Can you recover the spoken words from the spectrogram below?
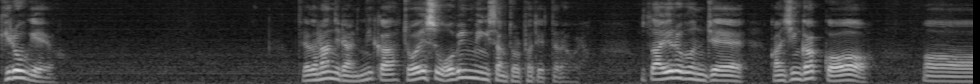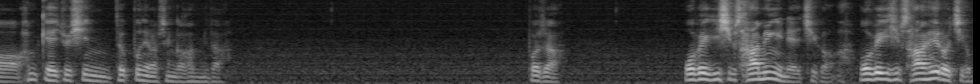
기록이에요. 대단한 일 아닙니까? 조회수 500명 이상 돌파됐더라고요. 그래서 여러분 이제 관심 갖고 어, 함께 해주신 덕분이라고 생각합니다. 보자. 524명이네 지금 524회로 지금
